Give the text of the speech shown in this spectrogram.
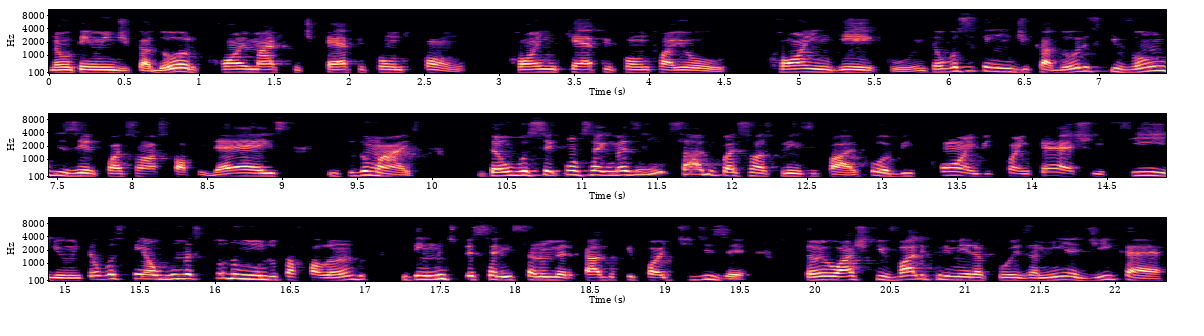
não tem um indicador, coinmarketcap.com, coincap.io, CoinGecko. Então você tem indicadores que vão dizer quais são as top 10 e tudo mais. Então você consegue, mas a gente sabe quais são as principais. Pô, Bitcoin, Bitcoin Cash, Ethereum. Então você tem algumas que todo mundo está falando e tem muito especialista no mercado que pode te dizer. Então eu acho que vale primeira coisa, a minha dica é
